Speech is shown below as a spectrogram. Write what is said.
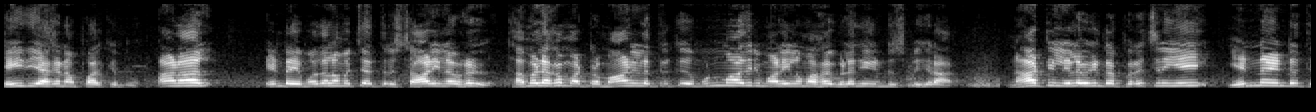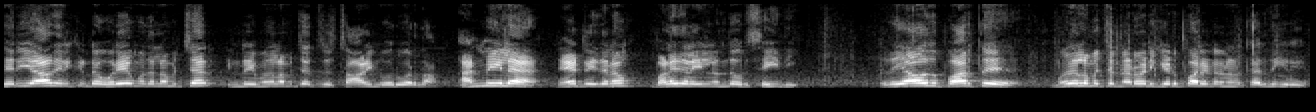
செய்தியாக நாம் பார்க்கின்றோம். ஆனால் இன்றைய முதலமைச்சர் திரு ஸ்டாலின் அவர்கள் தமிழகம் மற்ற மாநிலத்திற்கு முன்மாதிரி மாநிலமாக விளங்கு என்று சொல்கிறார். நாட்டில் நிலவுகின்ற பிரச்சனையை என்ன என்று தெரியாது இருக்கின்ற ஒரே முதலமைச்சர் இன்றைய முதலமைச்சர் திரு ஸ்டாலின் ஒருவர் தான். அண்மையில நேற்றைய தினம் வலைதளையில் இருந்த ஒரு செய்தி. இதையாவது பார்த்து முதலமைச்சர் நடவடிக்கை எடுப்பார் என்று நான் கருதுகிறேன்.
